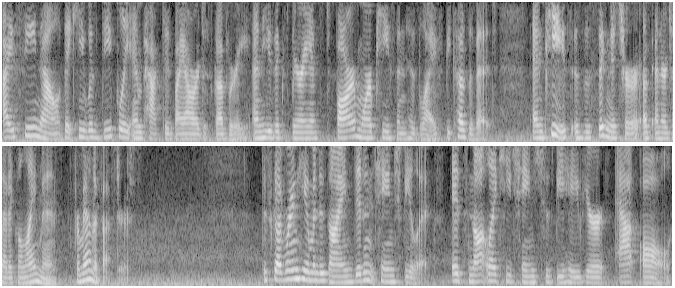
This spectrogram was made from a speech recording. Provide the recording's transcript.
I see now that he was deeply impacted by our discovery and he's experienced far more peace in his life because of it. And peace is the signature of energetic alignment for manifestors. Discovering human design didn't change Felix. It's not like he changed his behavior at all,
